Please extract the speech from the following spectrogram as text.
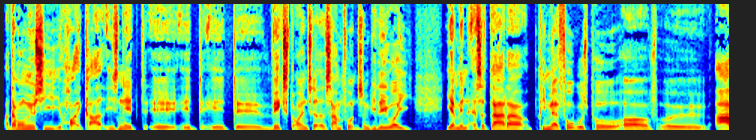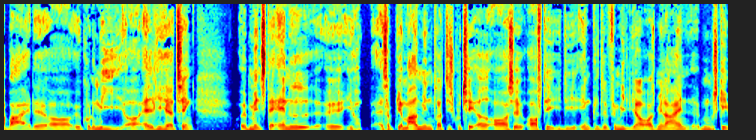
Og der må man jo sige, i høj grad i sådan et, øh, et, et, et vækstorienteret samfund, som vi lever i, jamen altså, der er der primært fokus på at øh, arbejde og økonomi og alle de her ting, mens det andet øh, i, altså bliver meget mindre diskuteret, og også ofte i de enkelte familier, og også min egen, måske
